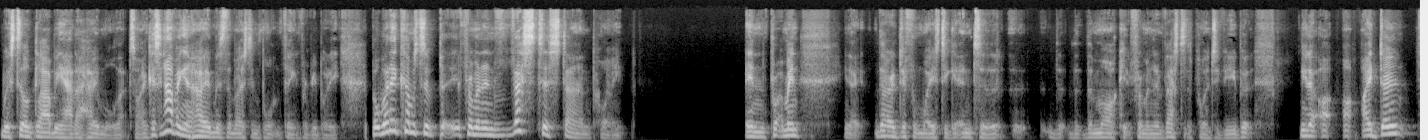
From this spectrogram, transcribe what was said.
we're still glad we had a home all that time because having a home is the most important thing for everybody. But when it comes to, from an investor standpoint, in i mean you know there are different ways to get into the, the, the market from an investor's point of view but you know I, I don't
